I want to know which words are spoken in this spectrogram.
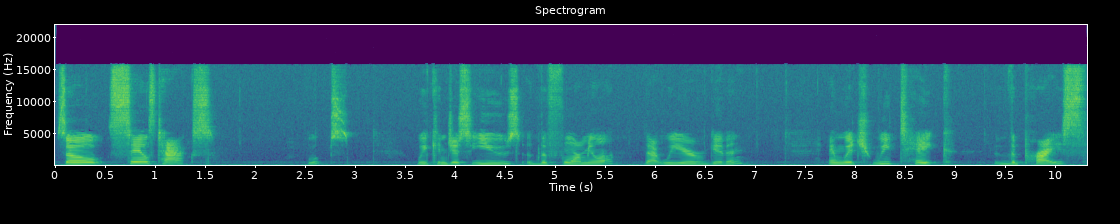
So, sales tax, oops, we can just use the formula that we are given, in which we take the price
